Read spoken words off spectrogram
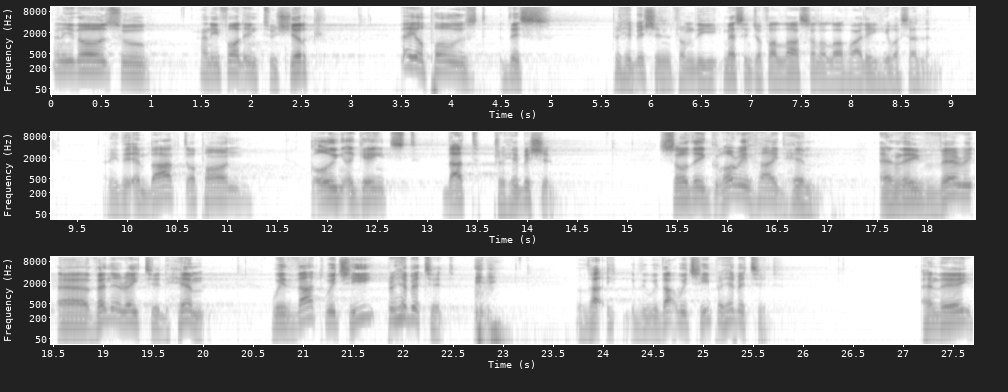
and those who and he fall into shirk, they opposed this prohibition from the Messenger of Allah sallallahu alaihi wasallam, and they embarked upon going against that prohibition. So they glorified him and they very, uh, venerated him with that which he prohibited. that, with that which he prohibited. And they,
